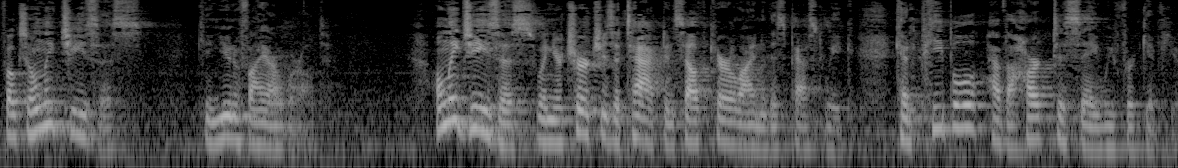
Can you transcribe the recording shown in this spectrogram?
Folks, only Jesus can unify our world. Only Jesus, when your church is attacked in South Carolina this past week, can people have the heart to say, We forgive you.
